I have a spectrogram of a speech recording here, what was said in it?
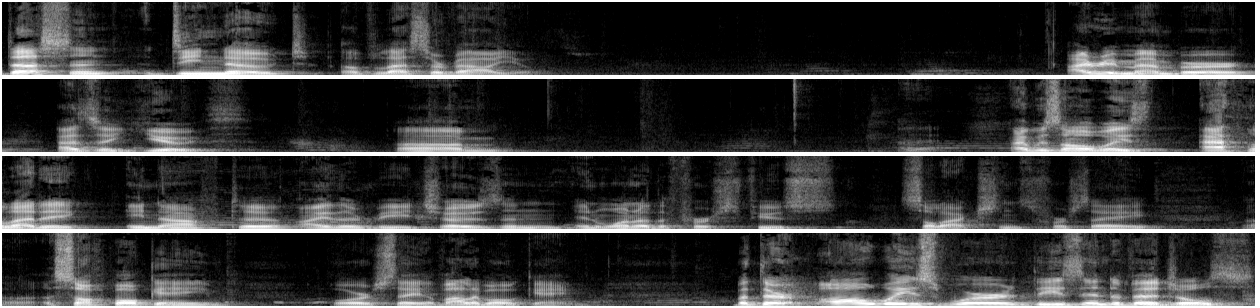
doesn't denote of lesser value? I remember as a youth, um, I was always athletic enough to either be chosen in one of the first few selections for, say, uh, a softball game or, say, a volleyball game. But there always were these individuals,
